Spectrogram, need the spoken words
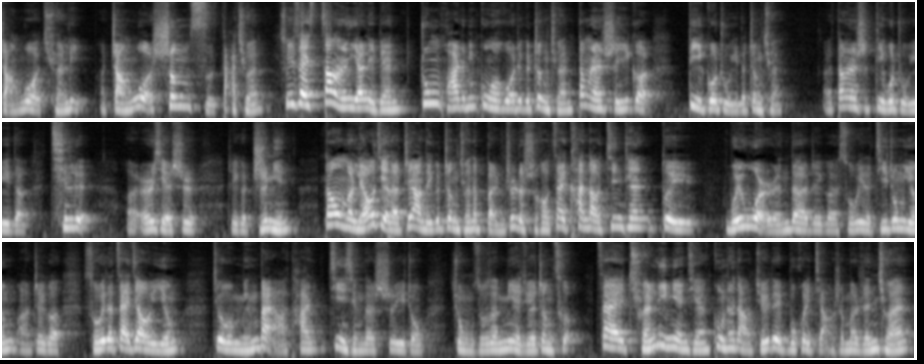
掌握权力啊，掌握生死大权，所以在藏人眼里边，中华人民共和国这个政权当然是一个帝国主义的政权，呃，当然是帝国主义的侵略，呃，而且是这个殖民。当我们了解了这样的一个政权的本质的时候，再看到今天对维吾尔人的这个所谓的集中营啊，这个所谓的再教育营，就明白啊，它进行的是一种种族的灭绝政策。在权力面前，共产党绝对不会讲什么人权，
